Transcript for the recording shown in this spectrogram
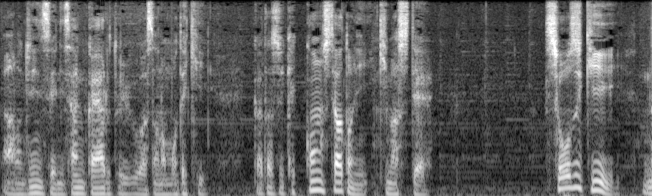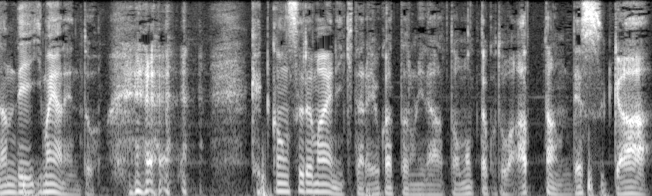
あの人生に3回あるという噂のモテ期が私結婚した後に来まして正直なんで今やねんと 結婚する前に来たらよかったのになと思ったことはあったんですが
